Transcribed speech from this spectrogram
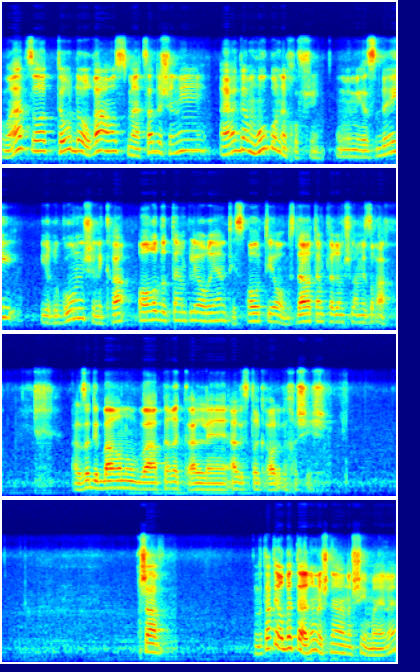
לעומת זאת, תאודור ראוס מהצד השני היה גם הוא בונה חופשי. הוא ממייסדי ארגון שנקרא אורדו טמפלי אוריינטיס, OTO, מסדר הטמפלרים של המזרח. על זה דיברנו בפרק על אה, אליסטר קראולי וחשיש. עכשיו, נתתי הרבה תארים לשני האנשים האלה,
